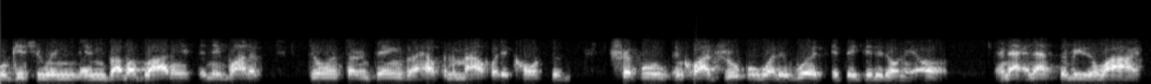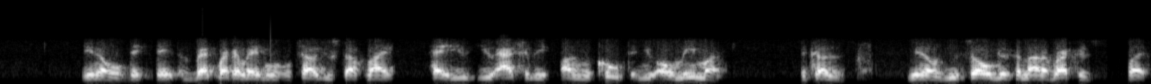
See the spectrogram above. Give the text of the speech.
we'll get you in and blah blah blah and, and they wind up doing certain things or helping them out but it costs them triple and quadruple what it would if they did it on their own and that and that's the reason why you know they they record labels will tell you stuff like hey you you actually unrecouped and you owe me money because you know you sold this amount of records, but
